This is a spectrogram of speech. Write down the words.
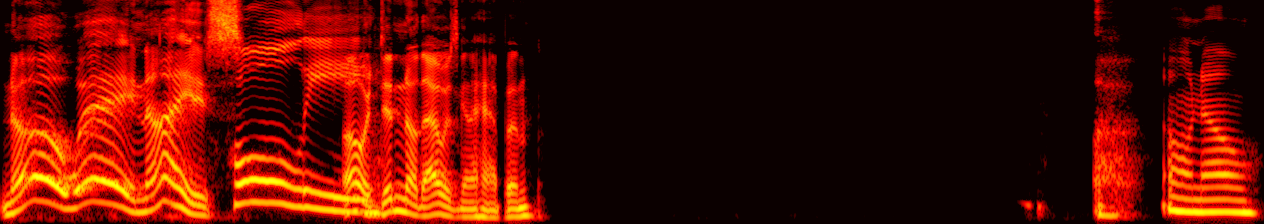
No way, nice. Holy Oh, I didn't know that was going to happen. Oh no.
